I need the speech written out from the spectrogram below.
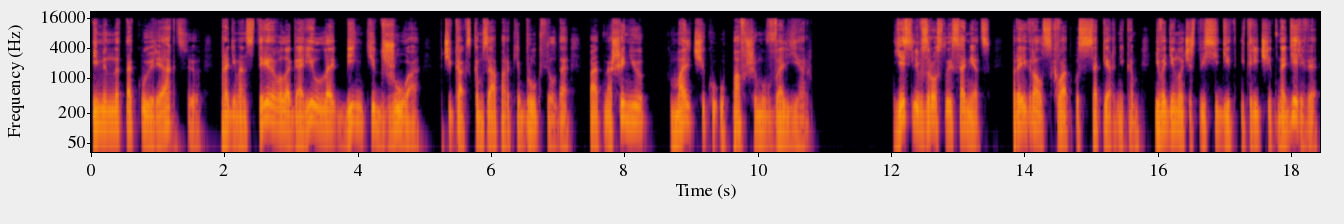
Именно такую реакцию продемонстрировала горилла Бинти Джуа в Чикагском зоопарке Брукфилда по отношению к мальчику, упавшему в вольер. Если взрослый самец проиграл схватку с соперником и в одиночестве сидит и кричит на дереве,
